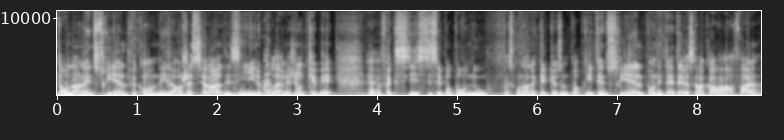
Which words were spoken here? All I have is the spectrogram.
dont dans l'industriel. Fait qu'on est leur gestionnaire désigné là, pour la région de Québec. Euh, fait que si, si c'est pas pour nous, parce qu'on en a quelques-unes de propriétés industrielles, puis on est intéressé encore à en faire,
